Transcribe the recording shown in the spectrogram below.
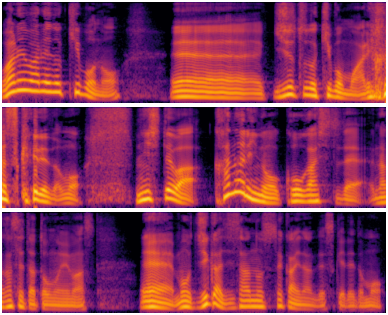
我々の規模の、えー、技術の規模もありますけれども、にしてはかなりの高画質で流せたと思います。えー、もう自画自賛の世界なんですけれども、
